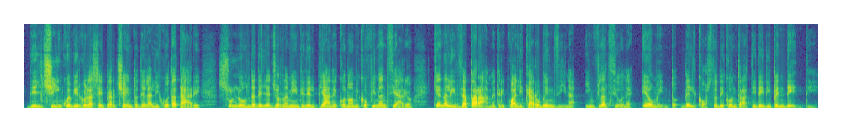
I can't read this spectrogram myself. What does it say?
del 5,6% dell'aliquota Tari sull'onda degli aggiornamenti del piano economico-finanziario che analizza parametri quali caro benzina, inflazione e aumento del costo dei contratti dei dipendenti.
